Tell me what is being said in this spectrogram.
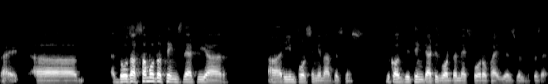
right? Uh, those are some of the things that we are uh, reinforcing in our business because we think that is what the next four or five years will represent.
